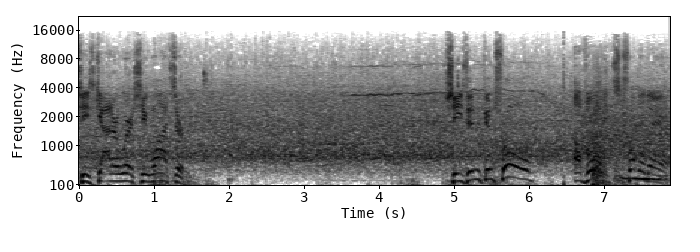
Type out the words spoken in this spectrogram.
She's got her where she wants her. She's in control. Avoids trouble there.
